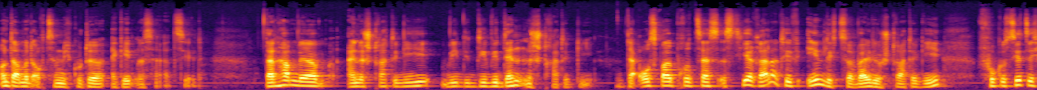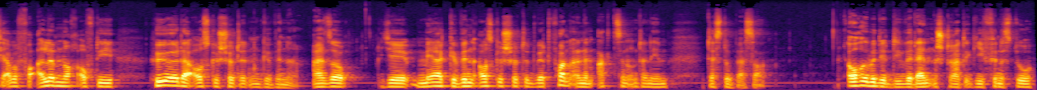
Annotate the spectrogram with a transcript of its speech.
und damit auch ziemlich gute Ergebnisse erzielt. Dann haben wir eine Strategie wie die Dividendenstrategie. Der Auswahlprozess ist hier relativ ähnlich zur Value-Strategie, fokussiert sich aber vor allem noch auf die Höhe der ausgeschütteten Gewinne. Also je mehr Gewinn ausgeschüttet wird von einem Aktienunternehmen, desto besser. Auch über die Dividendenstrategie findest du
